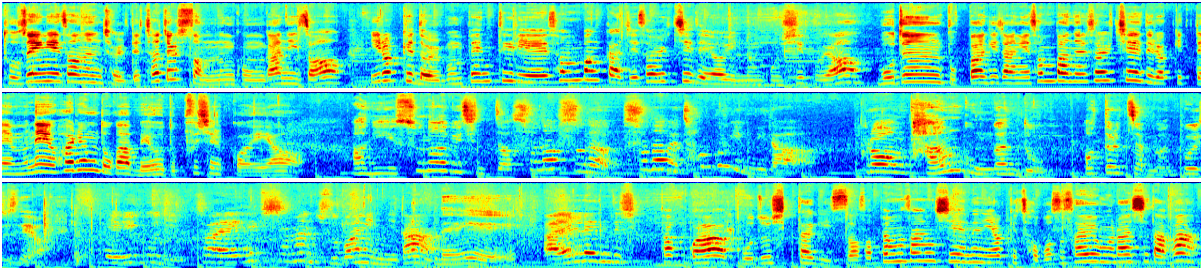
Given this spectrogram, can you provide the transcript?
도생에서는 절대 찾을 수 없는 공간이죠. 이렇게 넓은 팬트리에 선반까지 설치되어 있는 곳이고요. 모든 붙박이장에 선반을 설치해드렸기 때문에 활용도가 매우 높으실 거예요. 아니 수납이 진짜 수납 수납 수납의 천국입니다. 그럼 다음 공간도 어떨지 한번 보여주세요. 베리굿 2차의 핵심은 주방입니다. 네. 아일랜드 식탁과 보조 식탁이 있어서 평상시에는 이렇게 접어서 사용을 하시다가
